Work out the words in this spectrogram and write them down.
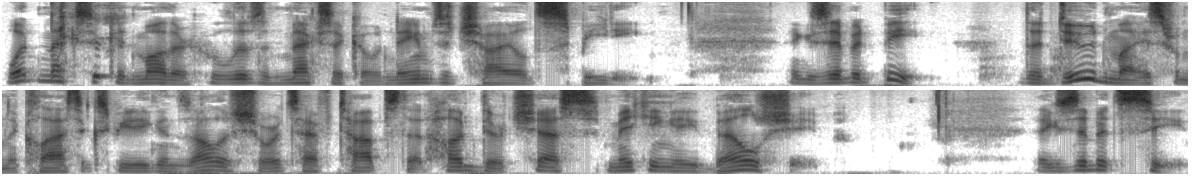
What Mexican mother who lives in Mexico names a child Speedy? Exhibit B. The dude mice from the classic Speedy Gonzales shorts have tops that hug their chests, making a bell shape. Exhibit C.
